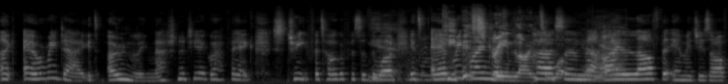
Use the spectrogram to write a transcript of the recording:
Like every day, it's only National Geographic, street photographers of the Yeah. world. It's mm. every Keep it kind streamlined of to what- person that Yeah. I love the images of,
